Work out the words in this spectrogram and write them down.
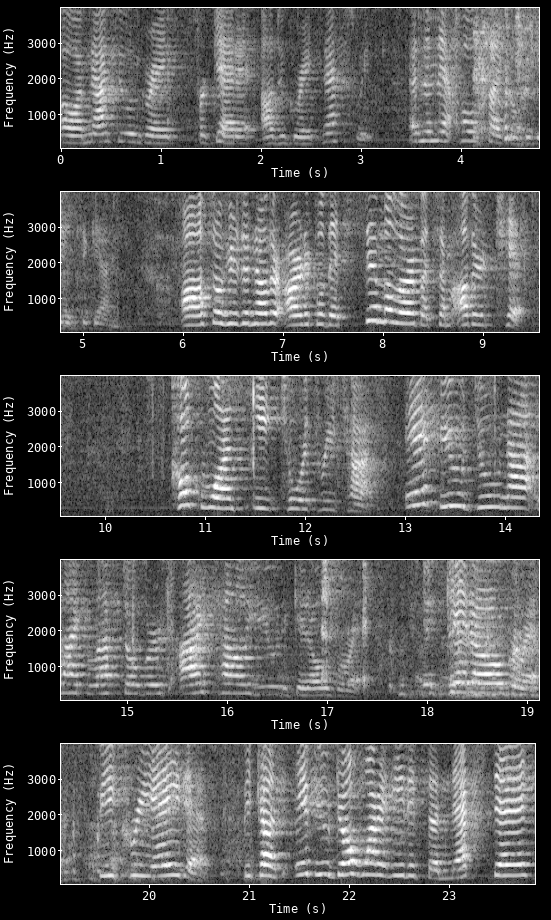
Oh, I'm not doing great. Forget it. I'll do great next week. And then that whole cycle begins again. Also, here's another article that's similar, but some other tips. Cook once, eat two or three times. If you do not like leftovers, I tell you to get over it. Get over it. Be creative. Because if you don't want to eat it the next day,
